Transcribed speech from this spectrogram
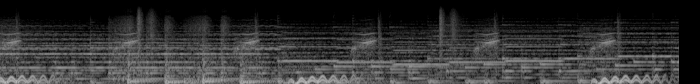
フフフフフ。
